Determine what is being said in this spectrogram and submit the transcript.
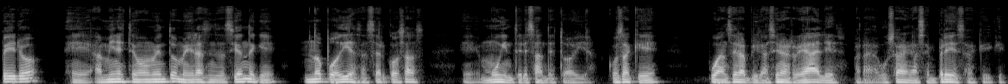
pero eh, a mí en este momento me dio la sensación de que no podías hacer cosas eh, muy interesantes todavía, cosas que puedan ser aplicaciones reales para usar en las empresas, que,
